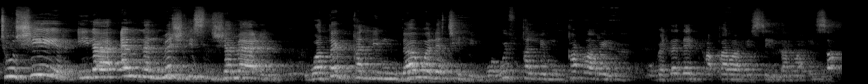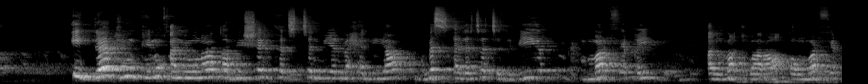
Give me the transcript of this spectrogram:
تشير إلى أن المجلس الجماعي وطبقا لمداولته ووفقا لمقرر وبعد ذلك قرار السيدة الرئيسة إذاك يمكن أن يناط بشركة التنمية المحلية مسألة تدبير مرفق المقبرة أو مرفق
